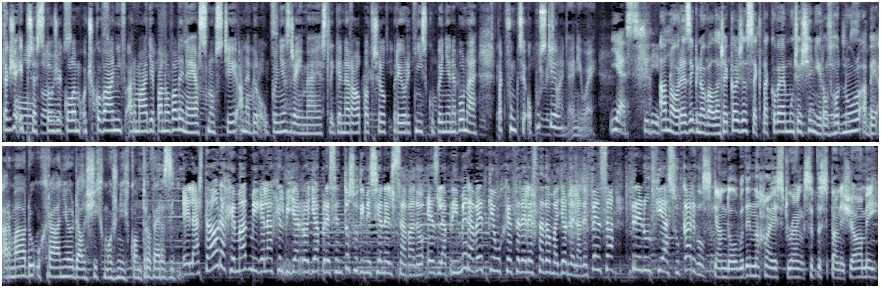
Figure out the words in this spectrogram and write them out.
Takže i přesto, že kolem očkování v armádě panovaly nejasnosti a nebylo úplně zřejmé, jestli generál patřil k prioritní skupině nebo ne, tak funkci opustil? Ano, rezignoval. Řekl, že se k takovému řešení rozhodnul, aby armádu uchránil dalších možných kontroverzí. El hasta ahora Gemad Miguel Ángel Villarroya presentó su dimisión el sábado. Es la primera vez que un jefe del Estado Mayor de la Defensa renuncia a su cargo. Scandal within the highest ranks of the Spanish army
